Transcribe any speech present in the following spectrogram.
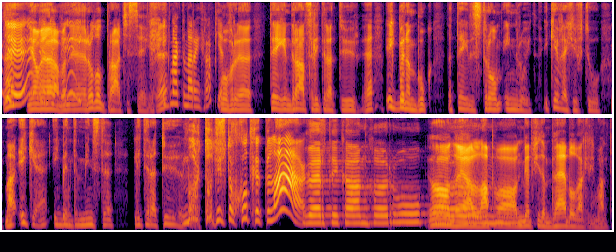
nee. Ja, maar ja, van die roddelpraatjes zeggen. Hè? Ik maakte maar een grapje. Over eh, tegendraadse literatuur. Hè? Ik ben een boek dat tegen de stroom inroeit. Ik geef dat gif toe. Maar ik, hè, ik ben tenminste literatuur. Maar dat is toch God geklaagd? werd ik aangeroepen. Oh, nou ja, lap. oh, nu heb je de Bijbel wakker gemaakt.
